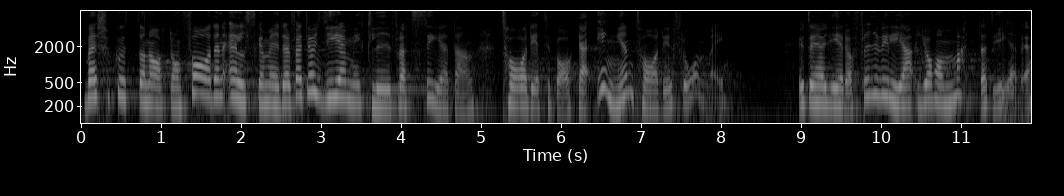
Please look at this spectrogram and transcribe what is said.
Vers 17-18. Fadern älskar mig därför att jag ger mitt liv för att sedan ta det tillbaka. Ingen tar det ifrån mig, utan jag ger det av fri vilja. Jag har makt att ge det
